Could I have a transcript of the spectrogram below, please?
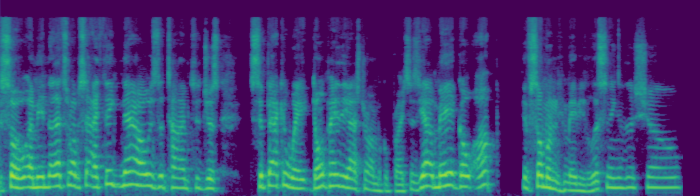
so I mean that's what I'm saying. I think now is the time to just sit back and wait. Don't pay the astronomical prices. Yeah, may it go up if someone may be listening to this show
